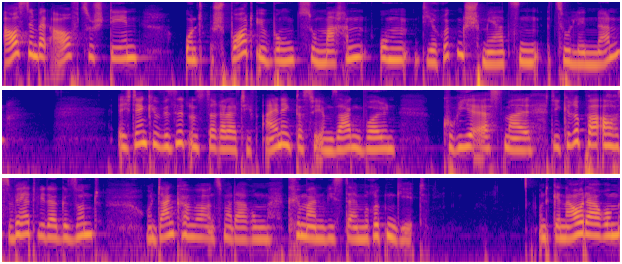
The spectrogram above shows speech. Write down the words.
aus dem Bett aufzustehen und Sportübungen zu machen, um die Rückenschmerzen zu lindern? Ich denke, wir sind uns da relativ einig, dass wir ihm sagen wollen, kurier erstmal die Grippe aus, werd wieder gesund und dann können wir uns mal darum kümmern, wie es deinem Rücken geht. Und genau darum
